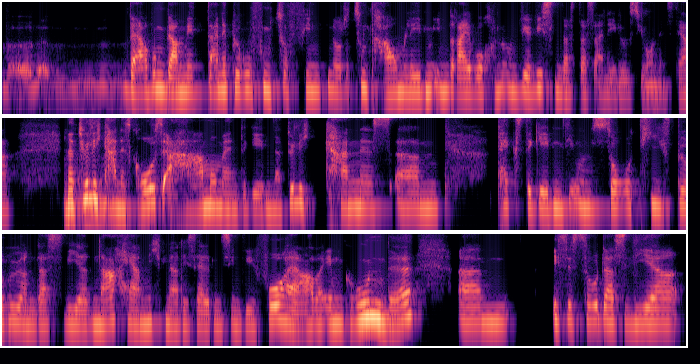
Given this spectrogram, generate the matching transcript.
Werbung damit, deine Berufung zu finden oder zum Traumleben in drei Wochen. Und wir wissen, dass das eine Illusion ist. Ja, mhm. natürlich kann es große Aha-Momente geben. Natürlich kann es ähm, Texte geben, die uns so tief berühren, dass wir nachher nicht mehr dieselben sind wie vorher. Aber im Grunde ähm, ist es so, dass wir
